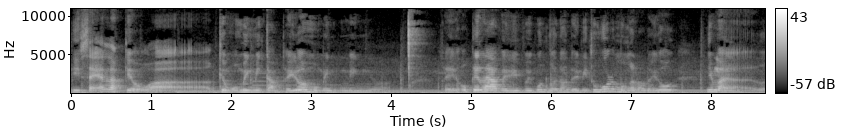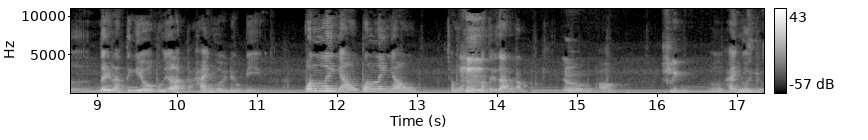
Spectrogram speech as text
thì sẽ là kiểu ờ, kiểu một mình mình cảm thấy thôi một mình mình ờ, thấy ok la với với một người nào đấy bị thu hút một người nào đấy thôi. Nhưng mà ờ, đây là tình yêu có nghĩa là cả hai người đều bị quân lấy nhau quân lấy nhau trong một khoảng thời gian ngắn. Ừ, ờ fling ừ, hai người kiểu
